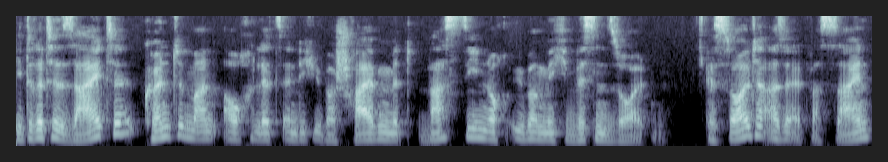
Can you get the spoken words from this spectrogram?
Die dritte Seite könnte man auch letztendlich überschreiben mit, was Sie noch über mich wissen sollten. Es sollte also etwas sein,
